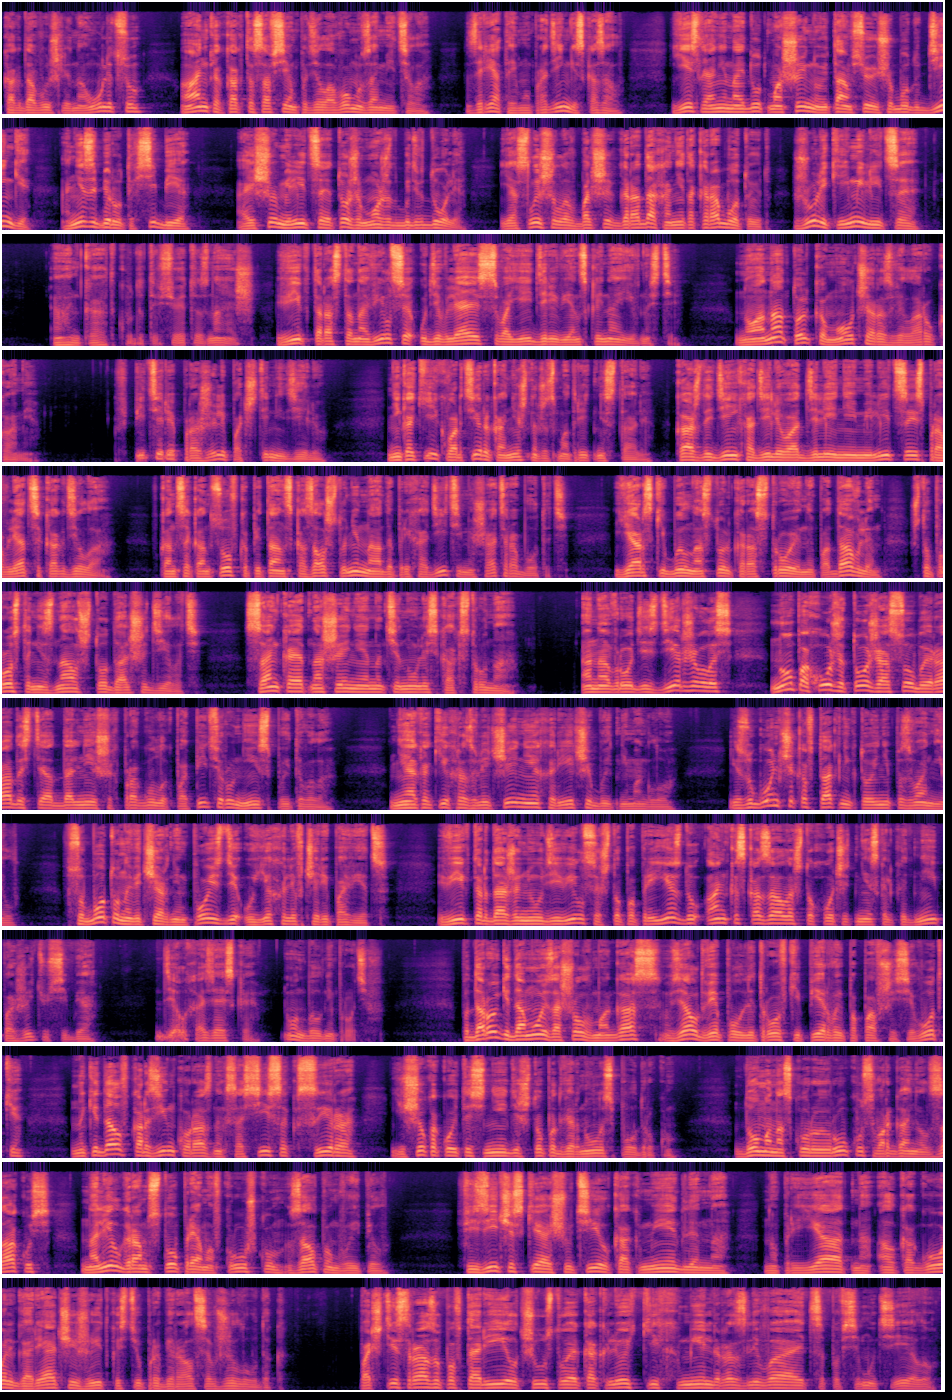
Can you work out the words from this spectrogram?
Когда вышли на улицу, Анька как-то совсем по-деловому заметила. Зря ты ему про деньги сказал. Если они найдут машину и там все еще будут деньги, они заберут их себе. А еще милиция тоже может быть в доле. Я слышала, в больших городах они так и работают. Жулики и милиция. Анька, откуда ты все это знаешь? Виктор остановился, удивляясь своей деревенской наивности. Но она только молча развела руками. В Питере прожили почти неделю. Никакие квартиры, конечно же, смотреть не стали. Каждый день ходили в отделение милиции справляться, как дела. В конце концов, капитан сказал, что не надо приходить и мешать работать. Ярский был настолько расстроен и подавлен, что просто не знал, что дальше делать. С Санькой отношения натянулись, как струна. Она вроде сдерживалась, но, похоже, тоже особой радости от дальнейших прогулок по Питеру не испытывала. Ни о каких развлечениях речи быть не могло. Из угонщиков так никто и не позвонил. В субботу на вечернем поезде уехали в Череповец. Виктор даже не удивился, что по приезду Анька сказала, что хочет несколько дней пожить у себя. Дело хозяйское. Он был не против. По дороге домой зашел в магаз, взял две поллитровки первой попавшейся водки, накидал в корзинку разных сосисок, сыра, еще какой-то снеди, что подвернулось под руку. Дома на скорую руку сварганил закусь, налил грамм сто прямо в кружку, залпом выпил. Физически ощутил, как медленно, но приятно алкоголь горячей жидкостью пробирался в желудок. Почти сразу повторил, чувствуя, как легкий хмель разливается по всему телу.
